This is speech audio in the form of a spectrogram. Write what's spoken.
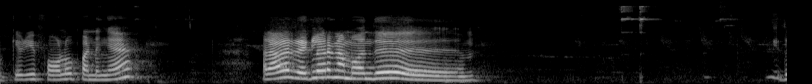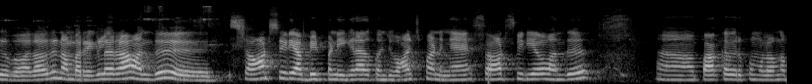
ஓகே அப்படியே ஃபாலோ பண்ணுங்கள் அதாவது ரெகுலராக நம்ம வந்து இது அதாவது நம்ம ரெகுலராக வந்து ஷார்ட்ஸ் வீடியோ அப்டேட் பண்ணிக்கிறேன். அதை கொஞ்சம் வாட்ச் பண்ணுங்கள் ஷார்ட்ஸ் வீடியோ வந்து பார்க்க விருப்பம் உள்ளவங்க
